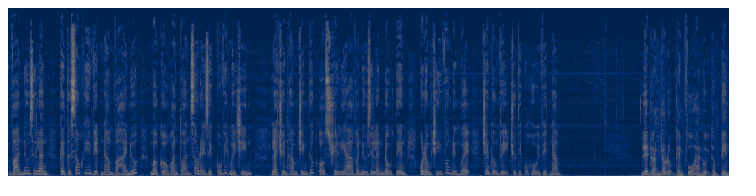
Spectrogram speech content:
và New Zealand kể từ sau khi Việt Nam và hai nước mở cửa hoàn toàn sau đại dịch COVID-19 là chuyến thăm chính thức Australia và New Zealand đầu tiên của đồng chí Vương Đình Huệ trên cương vị Chủ tịch Quốc hội Việt Nam. Liên đoàn Lao động thành phố Hà Nội thông tin,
